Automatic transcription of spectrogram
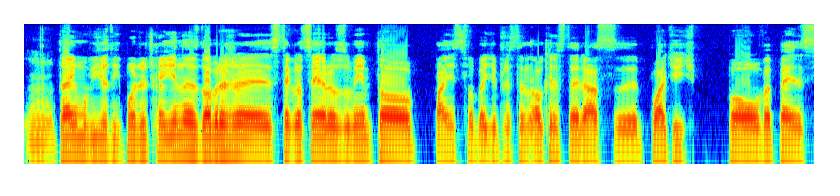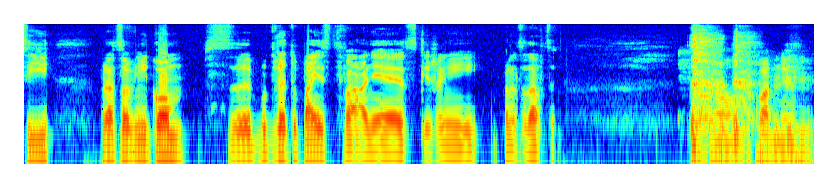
mm, tak jak mówicie o tych pożyczkach, jedno jest dobre, że z tego co ja rozumiem, to państwo będzie przez ten okres teraz y, płacić połowę pensji pracownikom z budżetu państwa, a nie z kieszeni pracodawcy. No, dokładnie.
